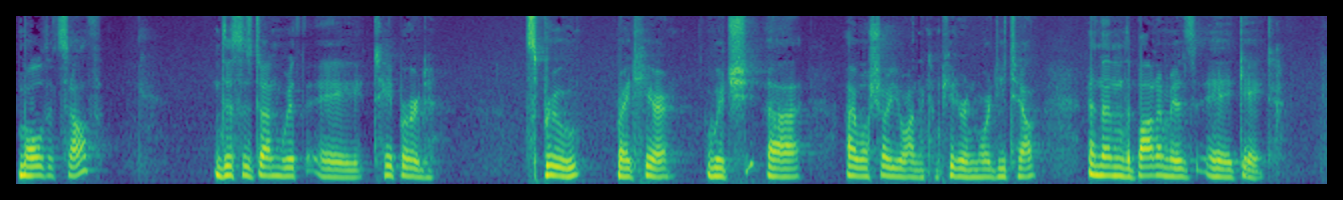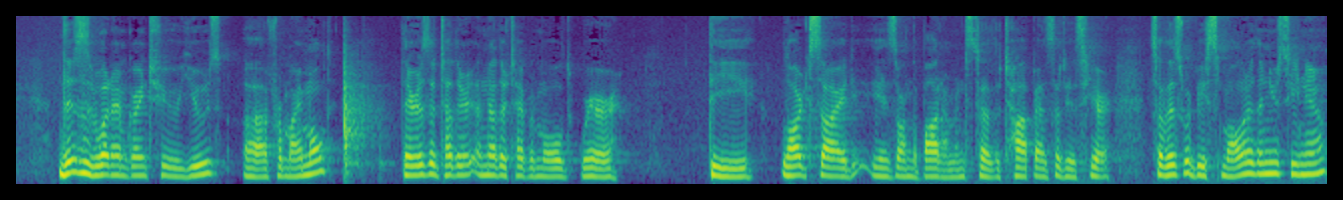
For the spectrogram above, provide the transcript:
mold itself. This is done with a tapered sprue right here, which uh, I will show you on the computer in more detail. And then the bottom is a gate. This is what I'm going to use uh, for my mold. There is another, another type of mold where the large side is on the bottom instead of the top as it is here. So this would be smaller than you see now,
